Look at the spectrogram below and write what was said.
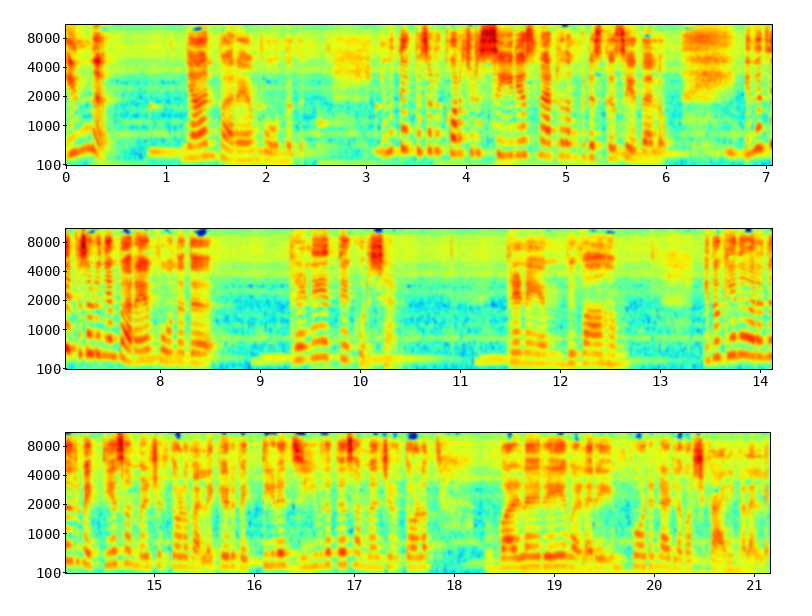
ഇന്ന് ഞാൻ പറയാൻ പോകുന്നത്. ഇന്നത്തെ എപ്പിസോഡ് കുറച്ചൊരു സീരിയസ് മാറ്റർ നമുക്ക് ഡിസ്കസ് ചെയ്താലോ. ഇന്നത്തെ എപ്പിസോഡ് ഞാൻ പറയാൻ പോകുന്നത് പ്രണയത്തെക്കുറിച്ചാണ്. പ്രണയം വിവാഹം ഇതൊക്കെ എന്ന് പറയുന്നത് ഒരു വ്യക്തിയെ സംബന്ധിച്ചിടത്തോളം അല്ലെങ്കിൽ ഒരു വ്യക്തിയുടെ ജീവിതത്തെ സംബന്ധിച്ചിടത്തോളം വളരെ വളരെ ഇമ്പോർട്ടന്റ് ആയിട്ടുള്ള കുറച്ച് കാര്യങ്ങളല്ലേ?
